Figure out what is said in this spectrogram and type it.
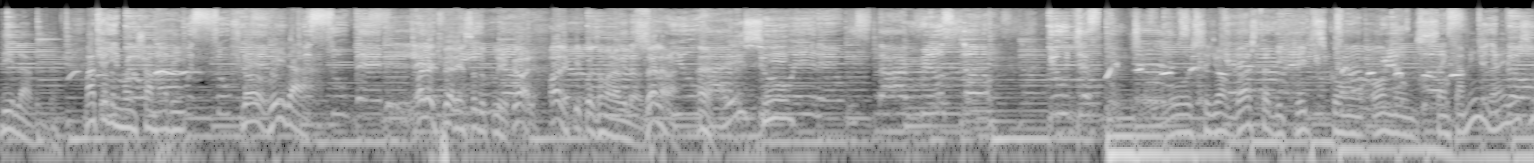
Dillard. Mas todo mundo chama de Florida. olha a diferença do clipe, olha. Olha que coisa maravilhosa. Olha lá. É. Aí sim. O senhor gosta de clipes com homens sem camisa, é isso?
